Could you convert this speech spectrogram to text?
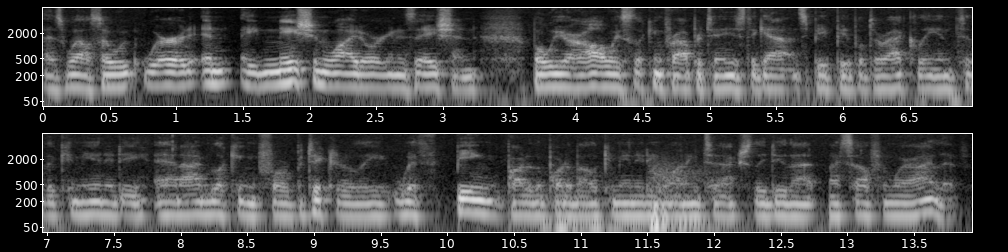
as well. So we're in a nationwide organization, but we are always looking for opportunities to get out and speak people directly into the community. And I'm looking for particularly with being part of the Portobello community, wanting to actually do that myself and where I live.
